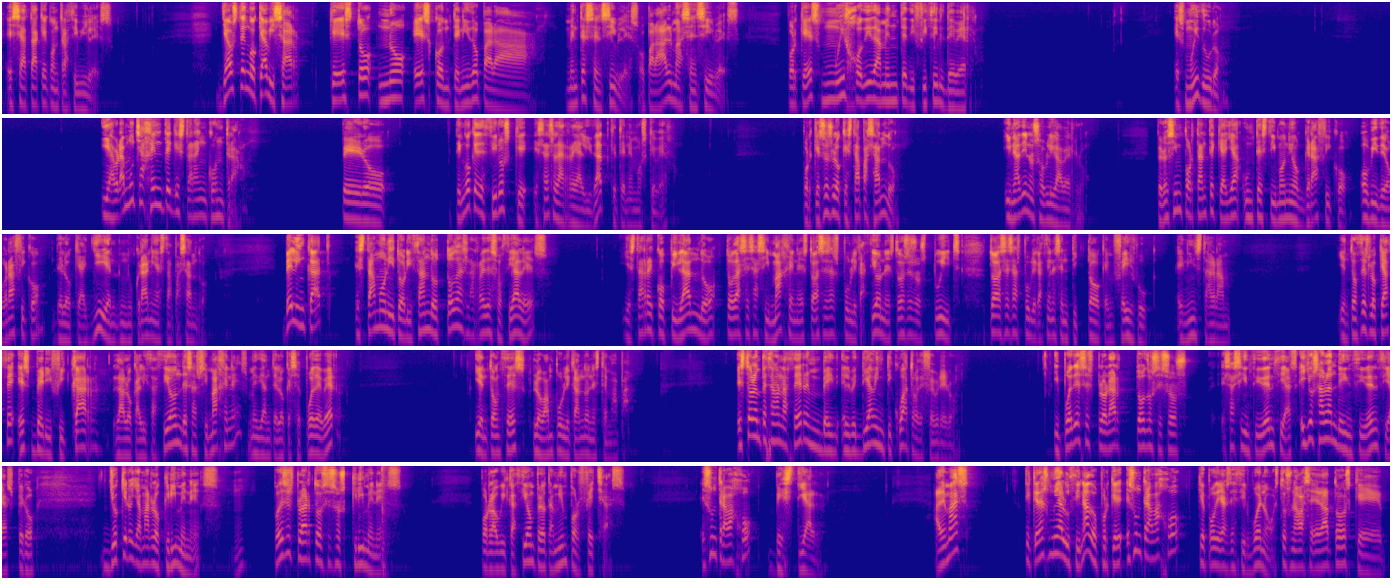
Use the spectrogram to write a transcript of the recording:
ese ataque contra civiles. Ya os tengo que avisar que esto no es contenido para mentes sensibles o para almas sensibles, porque es muy jodidamente difícil de ver es muy duro. Y habrá mucha gente que estará en contra. Pero tengo que deciros que esa es la realidad que tenemos que ver. Porque eso es lo que está pasando. Y nadie nos obliga a verlo. Pero es importante que haya un testimonio gráfico o videográfico de lo que allí en Ucrania está pasando. Bellingcat está monitorizando todas las redes sociales y está recopilando todas esas imágenes, todas esas publicaciones, todos esos tweets, todas esas publicaciones en TikTok, en Facebook, en Instagram. Y entonces lo que hace es verificar la localización de esas imágenes mediante lo que se puede ver y entonces lo van publicando en este mapa. Esto lo empezaron a hacer en el día 24 de febrero. Y puedes explorar todos esos esas incidencias. Ellos hablan de incidencias, pero yo quiero llamarlo crímenes. Puedes explorar todos esos crímenes por la ubicación, pero también por fechas. Es un trabajo bestial. Además, te quedas muy alucinado porque es un trabajo que podrías decir, bueno, esto es una base de datos que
